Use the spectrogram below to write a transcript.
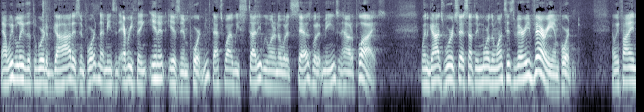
Now, we believe that the Word of God is important. That means that everything in it is important. That's why we study. We want to know what it says, what it means, and how it applies. When God's Word says something more than once, it's very, very important. And we find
